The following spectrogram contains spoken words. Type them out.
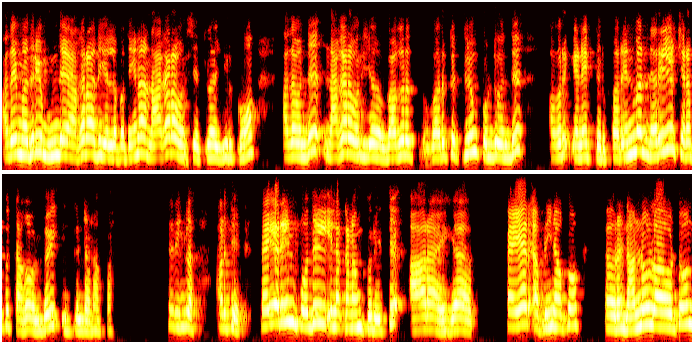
அதே மாதிரி முந்தைய அகராதிகளில் பார்த்தீங்கன்னா நகர வரிசையத்துல இருக்கும். அதை வந்து நகர வரிசை வகர வர்க்கத்திலும் கொண்டு வந்து அவர் இணைத்திருப்பார். என்பது நிறைய சிறப்பு தகவல்கள் இருக்கின்றனப்பா. சரிங்களா? அடுத்து பெயரின் பொது இலக்கணம் குறித்து ஆராய்க. பெயர் அப்படின்னாக்கோ ஒரு நன்னூல் ஆகட்டும்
